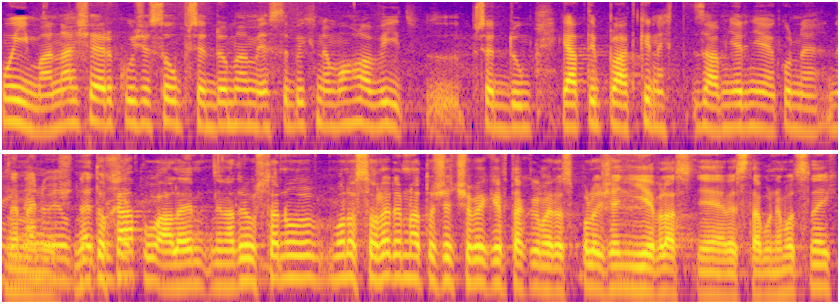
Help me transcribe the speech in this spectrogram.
mojí manažérku, že jsou před domem, jestli bych nemohla vyjít eh, před dům. Já ty plátky nech, záměrně jako ne, nejmenuju. Nemenuješ. Ne, to protože- chápu, ale na druhou stranu, ono s ohledem na to, že člověk je v takovém rozpoložení, je vlastně ve stavu nemocných,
